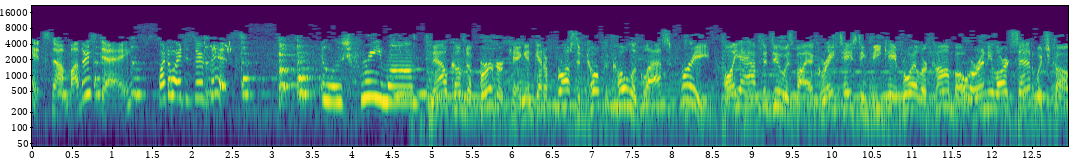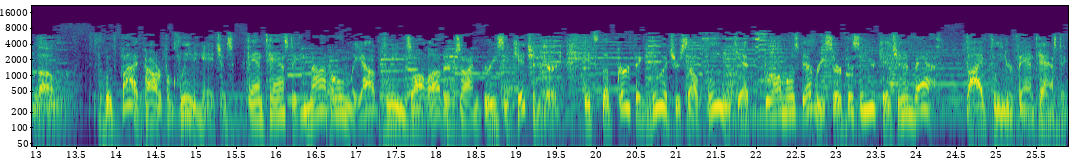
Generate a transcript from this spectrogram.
It's not Mother's Day. Why do I deserve this? It was free, Mom. Now come to Burger King and get a frosted Coca-Cola glass free. All you have to do is buy a great tasting BK broiler combo or any large sandwich combo. With five powerful cleaning agents, Fantastik not only outcleans all others on greasy kitchen dirt, it's the perfect do-it-yourself cleaning kit for almost every surface in your kitchen and bath. Five Cleaner Fantastik.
